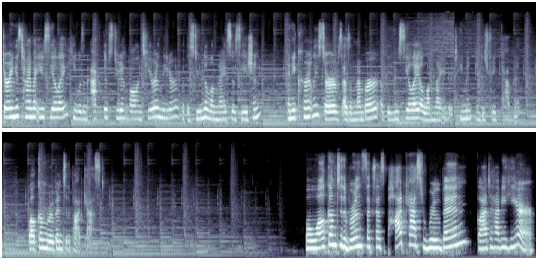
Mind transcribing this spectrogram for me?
During his time at UCLA, he was an active student volunteer and leader with the Student Alumni Association, and he currently serves as a member of the UCLA Alumni Entertainment Industry Cabinet. Welcome, Ruben, to the podcast. Well, welcome to the Bruin Success Podcast, Ruben. Glad to have you here.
